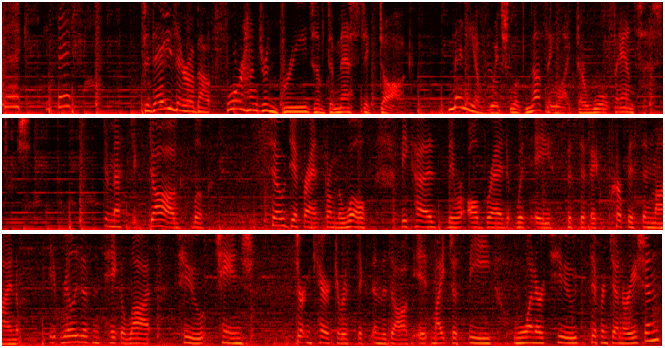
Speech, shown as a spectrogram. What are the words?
Back, get back. Today, there are about 400 breeds of domestic dog, many of which look nothing like their wolf ancestors. Domestic dogs look so different from the wolf because they were all bred with a specific purpose in mind. It really doesn't take a lot to change certain characteristics in the dog. It might just be one or two different generations,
